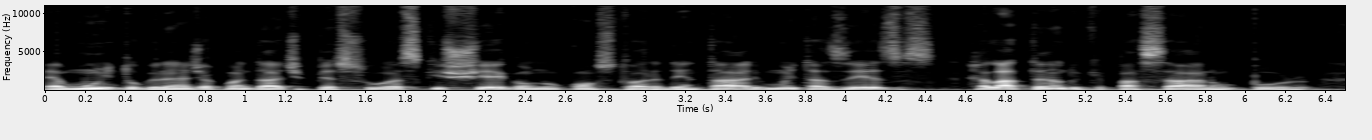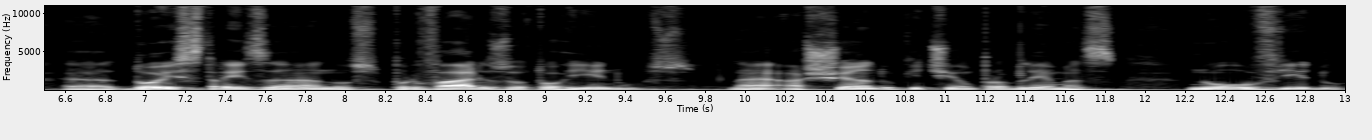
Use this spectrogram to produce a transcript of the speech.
é muito grande a quantidade de pessoas que chegam no consultório dentário, muitas vezes, relatando que passaram por eh, dois, três anos por vários otorrinos, né, achando que tinham problemas no ouvido,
